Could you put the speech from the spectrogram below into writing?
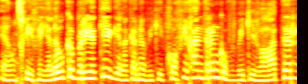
En ons gee vir julle ook 'n breekie. Julle kan 'n bietjie koffie gaan drink of 'n bietjie water.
